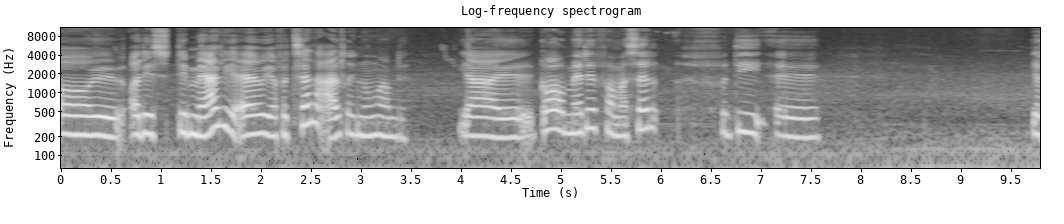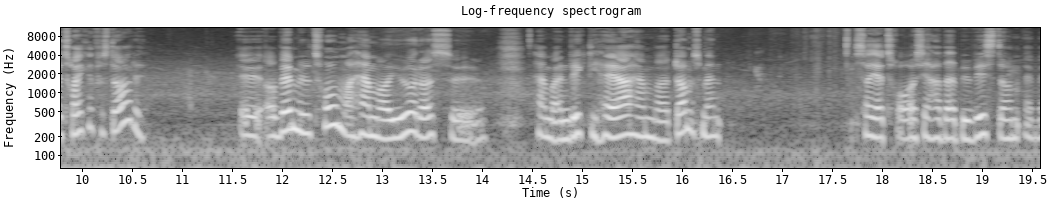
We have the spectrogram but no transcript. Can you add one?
Og, øh, og det, det mærkelige er jo, at jeg fortæller aldrig nogen om det. Jeg øh, går med det for mig selv, fordi øh, jeg tror ikke, jeg forstår det. Øh, og hvem ville tro mig? Han var i øvrigt også øh, han var en vigtig herre, han var domsmand. Så jeg tror også, jeg har været bevidst om, at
